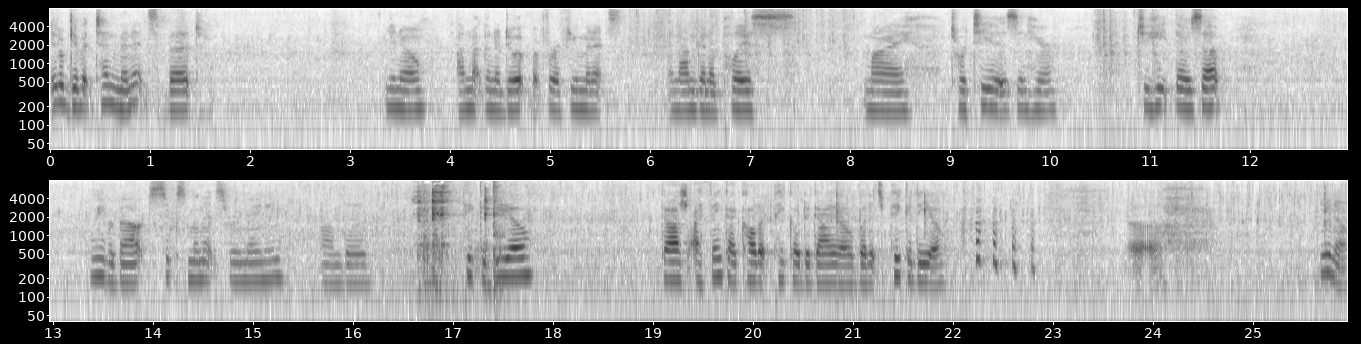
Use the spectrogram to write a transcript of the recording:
it'll give it 10 minutes but you know I'm not gonna do it but for a few minutes and I'm gonna place my tortillas in here to heat those up. We have about six minutes remaining on the picadillo. Gosh I think I called it pico de gallo but it's picadillo uh, you know.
